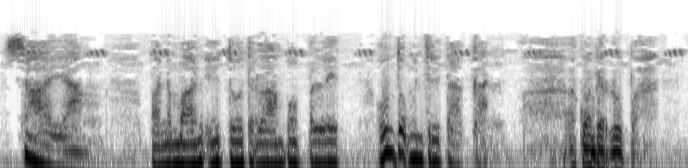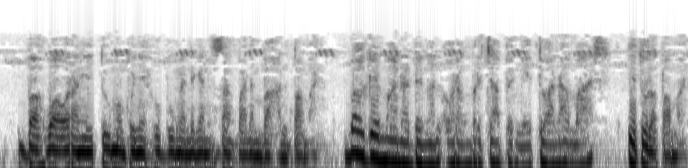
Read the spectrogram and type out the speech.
Sayang, Panembahan itu terlampau pelit untuk menceritakan. Aku hampir lupa bahwa orang itu mempunyai hubungan dengan sang panembahan paman. Bagaimana dengan orang bercapeng itu, anak mas? Itulah paman.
